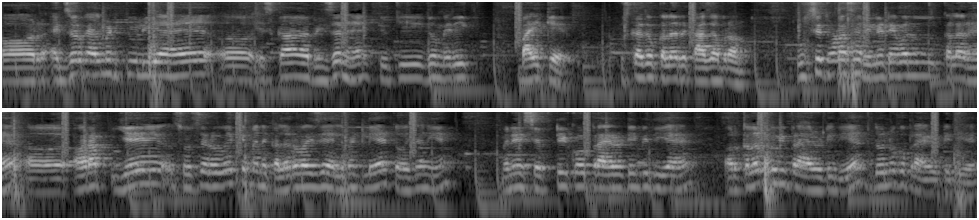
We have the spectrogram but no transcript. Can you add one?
और एक्जोर का हेलमेट क्यों लिया है? इसका रीज़न है क्योंकि जो मेरी बाइक है, उसका जो कलर है ताज़ा ब्राउन उससे थोड़ा सा रिलेटेबल कलर है। और आप ये सोचते रहोगे कि मैंने कलर वाइज हेलमेट लिया है तो ऐसा नहीं है। मैंने सेफ्टी को प्रायोरिटी भी दिया है और कलर को भी प्रायोरिटी दिया है, दोनों को प्रायोरिटी दी है।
